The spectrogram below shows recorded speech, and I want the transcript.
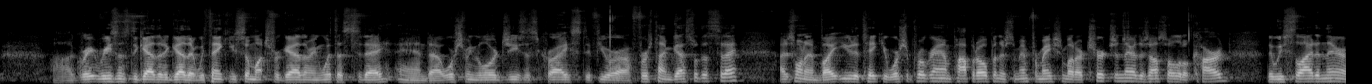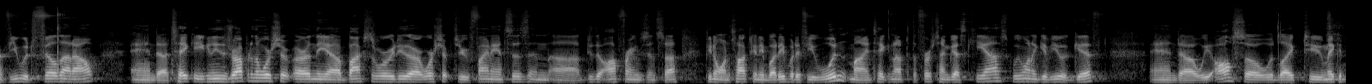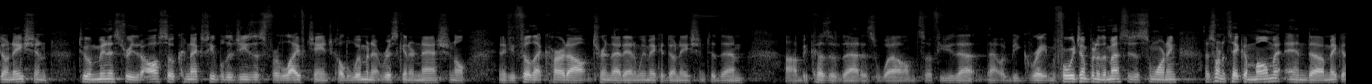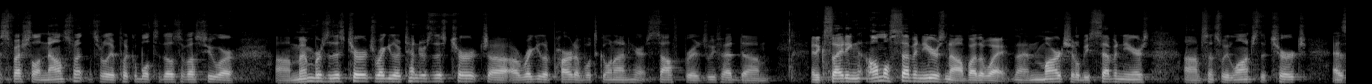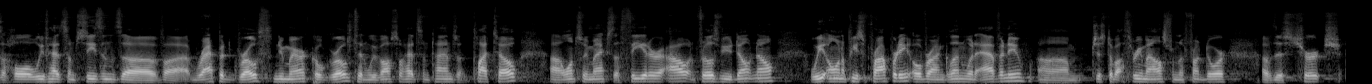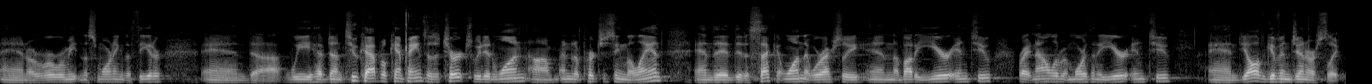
uh, great reasons to gather together. We thank you so much for gathering with us today and uh, worshiping the Lord Jesus Christ. If you are a first time guest with us today, I just want to invite you to take your worship program, pop it open. There's some information about our church in there. There's also a little card that we slide in there. If you would fill that out and uh, take it, you can either drop it in the worship or in the uh, boxes where we do our worship through finances and uh, do the offerings and stuff. If you don't want to talk to anybody, but if you wouldn't mind taking it out to the first time guest kiosk, we want to give you a gift. And uh, we also would like to make a donation to a ministry that also connects people to Jesus for life change called Women at Risk International. And if you fill that card out and turn that in, we make a donation to them uh, because of that as well. And so if you do that, that would be great. Before we jump into the message this morning, I just want to take a moment and uh, make a special announcement that's really applicable to those of us who are uh, members of this church, regular attenders of this church, uh, a regular part of what's going on here at Southbridge. We've had um, an exciting almost seven years now, by the way. In March, it'll be seven years um, since we launched the church as a whole. We've had some seasons of uh, rapid growth, numerical growth, and we've also had some times of plateau uh, once we maxed the theater out. And for those of you who don't know, we own a piece of property over on Glenwood Avenue, um, just about three miles from the front door of this church, and where we're meeting this morning, the theater. And uh, we have done two capital campaigns as a church. We did one, um, ended up purchasing the land, and then did a second one that we're actually in about a year into right now, a little bit more than a year into. And y'all have given generously,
